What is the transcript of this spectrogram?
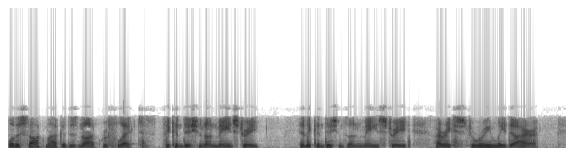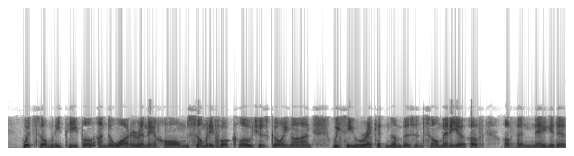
Well, the stock market does not reflect the condition on Main Street, and the conditions on Main Street are extremely dire. With so many people underwater in their homes, so many foreclosures going on, we see record numbers in so many of of the negative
